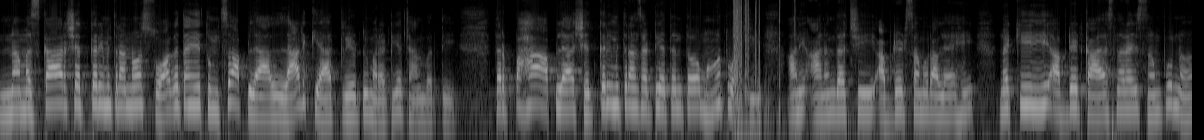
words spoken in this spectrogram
नमस्कार शेतकरी मित्रांनो स्वागत आहे तुमचं आपल्या लाडक्या क्रिएटिव्ह मराठी या चॅनलवरती. तर पहा आपल्या शेतकरी मित्रांसाठी अत्यंत महत्त्वाची आणि आनंदाची अपडेट समोर आली आहे. नक्की ही अपडेट काय असणार आहे संपूर्ण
